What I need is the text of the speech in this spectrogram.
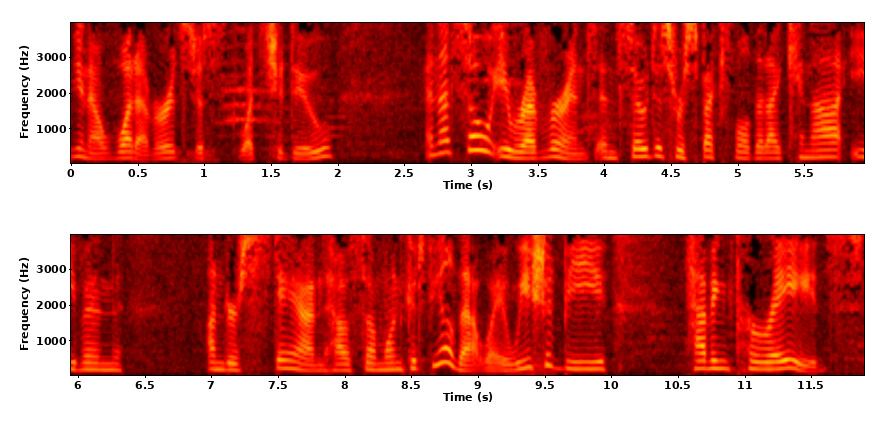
you know, whatever, it's just what you do. And that's so irreverent and so disrespectful that I cannot even understand how someone could feel that way. We should be having parades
